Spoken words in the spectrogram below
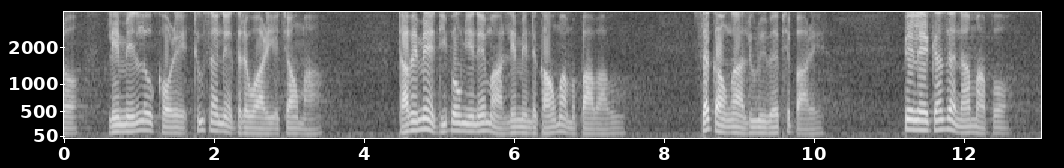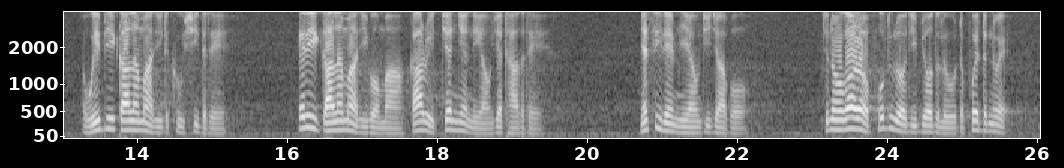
တော့လင်မင်းလို့ခေါ်တဲ့ထူးဆန်းတဲ့တရားဝါတွေအကြောင်းပါ ဒါပေမဲ့ဒီပုံမြင်ထဲမှာလင်မင်တကောင်မှမပါပါဘူးဇက်ကောင်ကလူတွေပဲဖြစ်ပါတယ်ပင်လယ်ကမ်းစပ်နားမှာပေါ့အဝေးပြေးကားလမ်းမကြီးတစ်ခုရှိတဲ့အဲ့ဒီကားလမ်းမကြီးပေါ်မှာကားတွေကြက်ညက်နေအောင်ရပ်ထားတဲ့မျက်စိထဲမြင်အောင်ကြည့်ကြပေါ့ကျွန်တော်ကတော့ဖိုးသူတော်ကြီးပြောသလိုတစ်ဖွဲ့တစ်နွဲ့တ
